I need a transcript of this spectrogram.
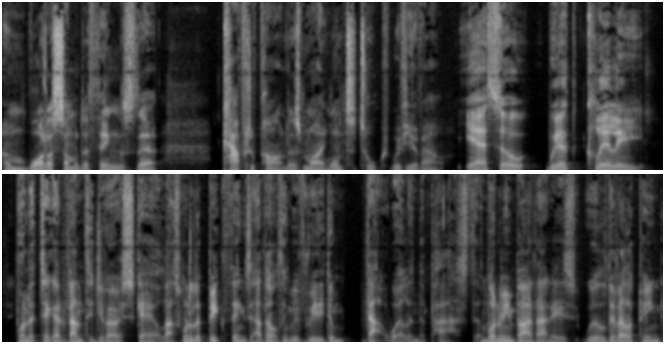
And what are some of the things that capital partners might want to talk with you about? Yeah, so we are clearly want to take advantage of our scale. That's one of the big things I don't think we've really done that well in the past. And what I mean by that is we're developing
